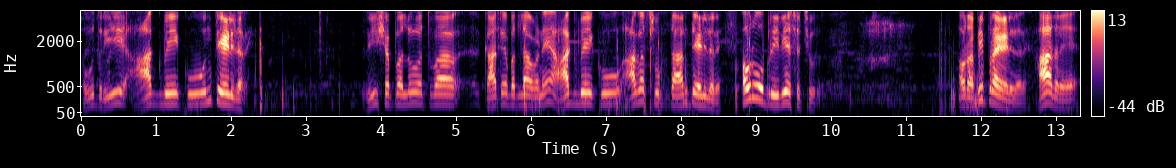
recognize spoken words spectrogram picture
ಹೌದ್ರಿ? ಆಗಬೇಕು ಅಂತ ಹೇಳಿದ್ದಾರೆ. ರೀಶಫಲು ಅಥವಾ ಖಾತೆ ಬದಲಾವಣೆ ಆಗಬೇಕು, ಆಗೋದು ಸೂಕ್ತ ಅಂತ ಹೇಳಿದ್ದಾರೆ. ಅವರು ಒಬ್ಬರು ಹಿರಿಯ ಸಚಿವರು. ಅವ್ರ ಅಭಿಪ್ರಾಯ ಹೇಳಿದ್ದಾರೆ. ಆದರೆ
